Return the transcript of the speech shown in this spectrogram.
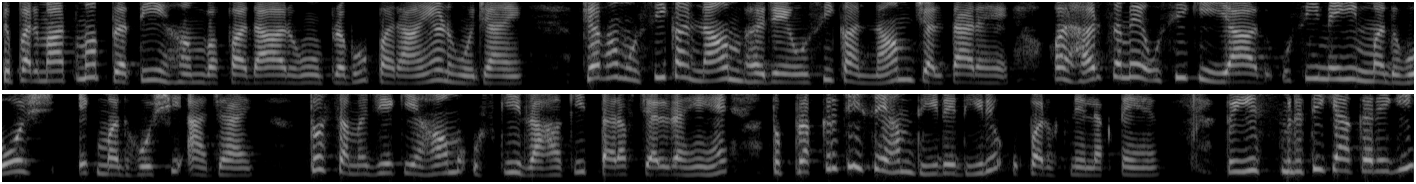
तो परमात्मा प्रति हम वफादार हों, प्रभु परायण हो जाएँ। जब हम उसी का नाम भजें, उसी का नाम चलता रहे और हर समय उसी की याद, उसी में ही मदहोश, एक मदहोशी आ जाए तो समझिए कि हम उसकी राह की तरफ़ चल रहे हैं तो प्रकृति से हम धीरे धीरे ऊपर उठने लगते हैं। तो ये स्मृति क्या करेगी?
